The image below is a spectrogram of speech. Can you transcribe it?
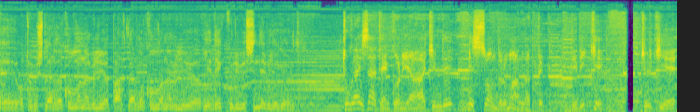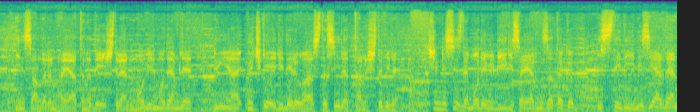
e, otobüslerde kullanabiliyor, parklarda kullanabiliyor. Yedek kulübesinde bile gördüm. Tugay zaten konuya hakimdi. Biz son durumu anlattık. Dedik ki Türkiye insanların hayatını değiştiren mobil modemle dünya 3G lideri vasıtasıyla tanıştı bile. Şimdi siz de modemi bilgisayarınıza takıp istediğiniz yerden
